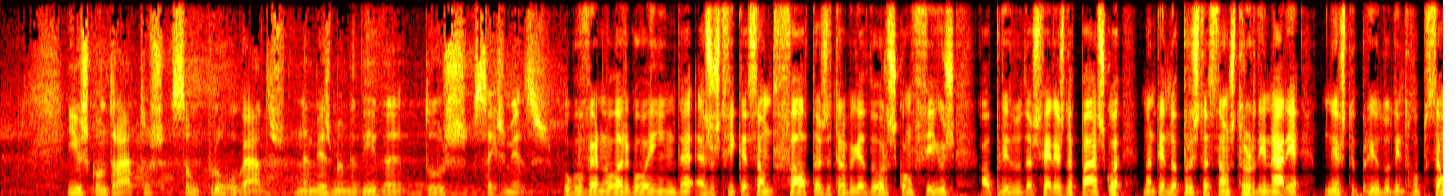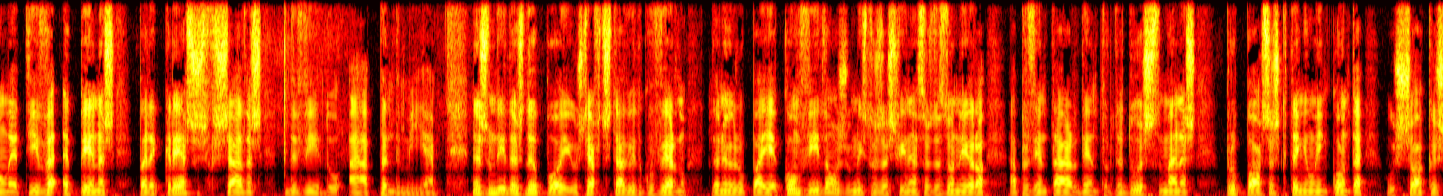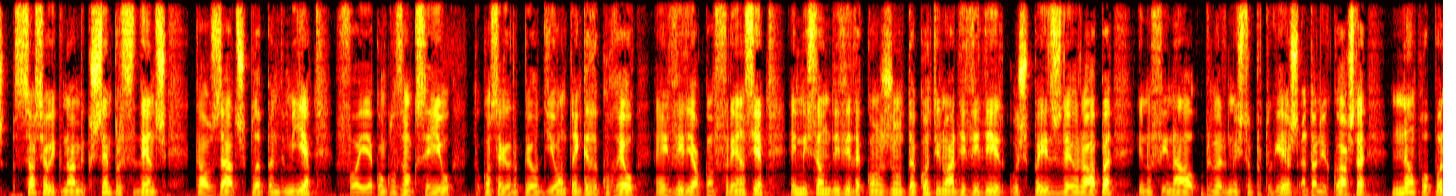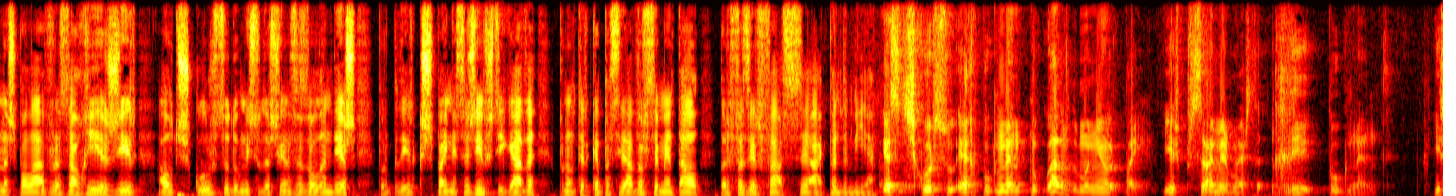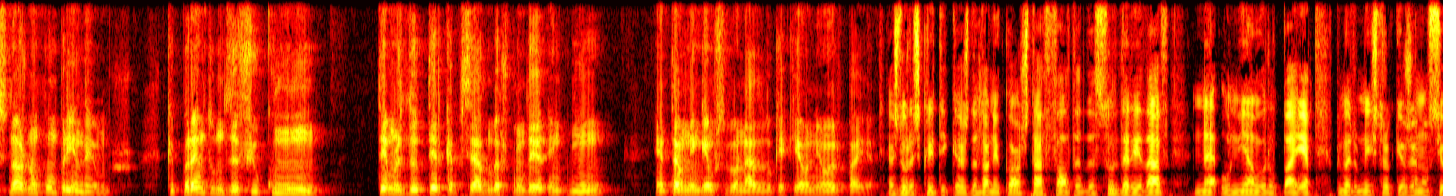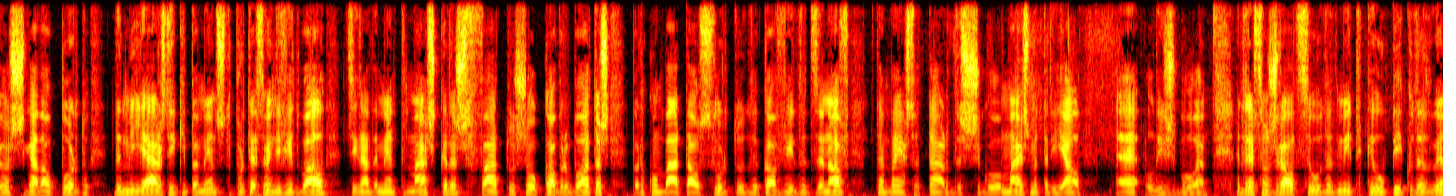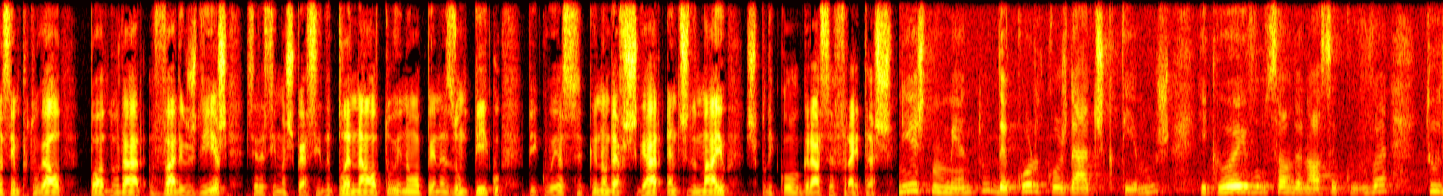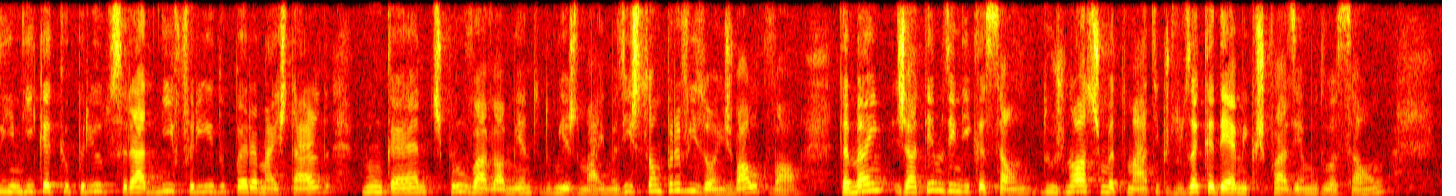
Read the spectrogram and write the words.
e os contratos são prorrogados na mesma medida dos seis meses. O Governo alargou ainda a justificação de faltas de trabalhadores com filhos ao período das férias da Páscoa, mantendo a prestação extraordinária neste período de interrupção letiva apenas para creches fechadas devido à pandemia. Nas medidas de apoio, os chefes de Estado e de Governo da União Europeia convidam os ministros das Finanças da Zona Euro a apresentar dentro de duas semanas propostas que tenham em conta os choques socioeconómicos sem precedentes causados pela pandemia. Foi a conclusão que saiu do Conselho Europeu de ontem, que decorreu em videoconferência. A emissão de dívida conjunta continua a dividir os países da Europa e, no final, o primeiro-ministro português, António Costa, não poupou nas palavras ao reagir ao discurso do ministro das Finanças holandês por pedir que Espanha seja investigada por não ter capacidade orçamental para fazer face à pandemia. Esse discurso é repugnante no quadro de uma União Europeia. E a expressão é mesmo esta: repugnante. E se nós não compreendemos que perante um desafio comum temos de ter capacidade de responder em comum, então ninguém percebeu nada do que é, que é a União Europeia. As duras críticas de António Costa à falta de solidariedade na União Europeia. Primeiro-ministro que hoje anunciou a chegada ao Porto de milhares de equipamentos de proteção individual, designadamente máscaras, fatos ou cobre-botas para o combate ao surto de Covid-19. Também esta tarde chegou mais material a Lisboa. A Direção-Geral de Saúde admite que o pico da doença em Portugal pode durar vários dias, ser assim uma espécie de planalto e não apenas um pico, pico esse que não deve chegar antes de maio, explicou Graça Freitas. Neste momento, de acordo com os dados que temos e com a evolução da nossa curva, tudo indica que o período será diferido para mais tarde, nunca antes, provavelmente, do mês de maio. Mas isto são previsões, vale o que vale. Também já temos indicação dos nossos matemáticos, dos académicos que fazem a modelação,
